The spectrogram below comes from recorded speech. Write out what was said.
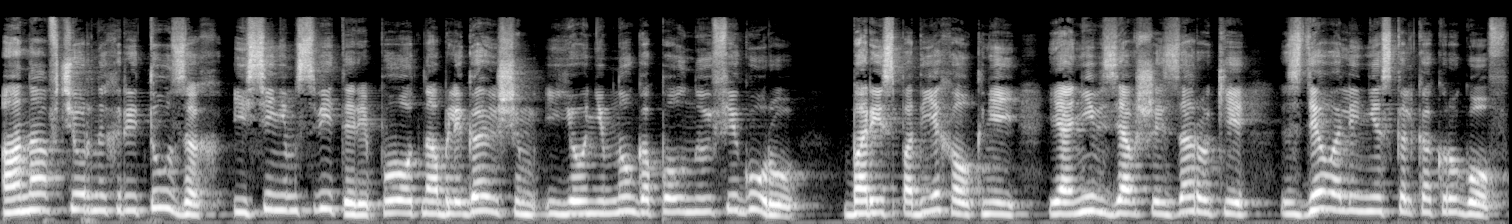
Она в черных ритузах и синем свитере, плотно облегающем ее немного полную фигуру. Борис подъехал к ней, и они, взявшись за руки, сделали несколько кругов.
